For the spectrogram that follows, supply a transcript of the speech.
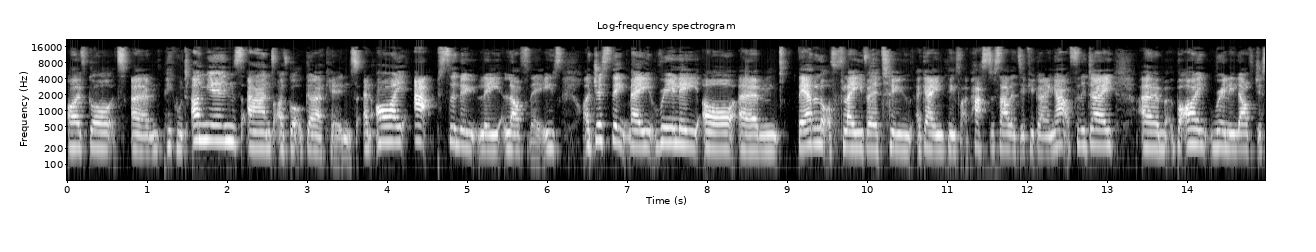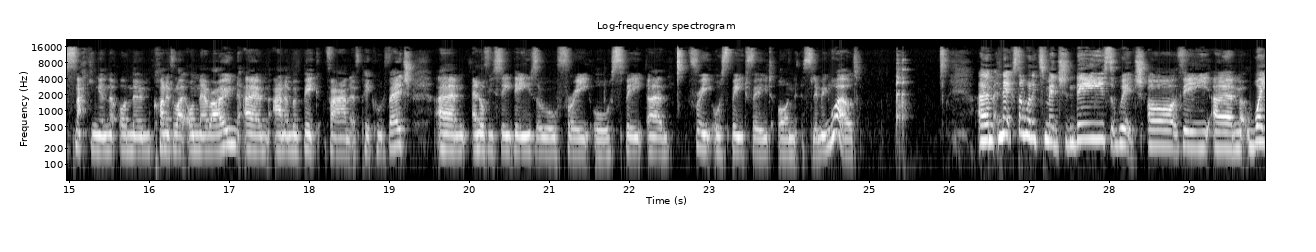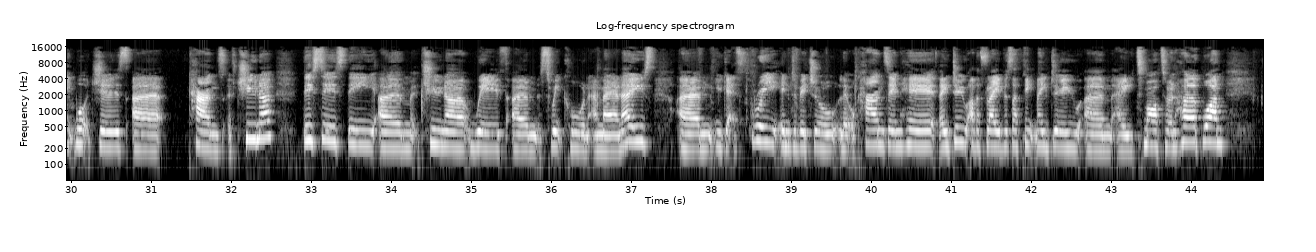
I've got um, pickled onions and I've got gherkins and I absolutely love these. I just think they really are, um, they add a lot of flavour to, again, things like pasta salads if you're going out for the day. Um, but I really love just snacking the, on them kind of like on their own um, and I'm a big fan of pickled veg. Um, and obviously these are all free or speed, um, free or speed food on Slimming World. Um, next, I wanted to mention these, which are the um, Weight Watchers uh, cans of tuna. This is the um, tuna with um, sweet corn and mayonnaise. Um, you get three individual little cans in here. They do other flavours. I think they do um, a tomato and herb one.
